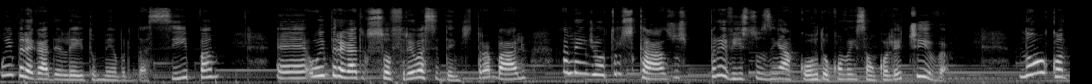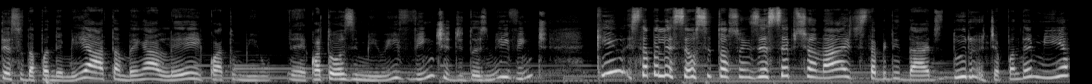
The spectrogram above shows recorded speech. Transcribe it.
o empregado eleito membro da CIPA, é, o empregado que sofreu acidente de trabalho, além de outros casos previstos em acordo ou convenção coletiva. No contexto da pandemia, há também a Lei 14.020 é, de 2020, que estabeleceu situações excepcionais de estabilidade durante a pandemia,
